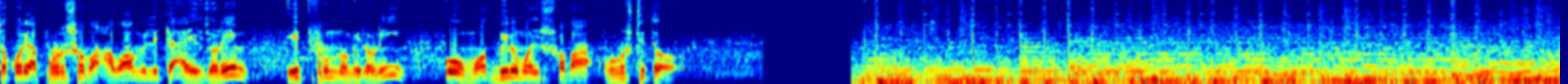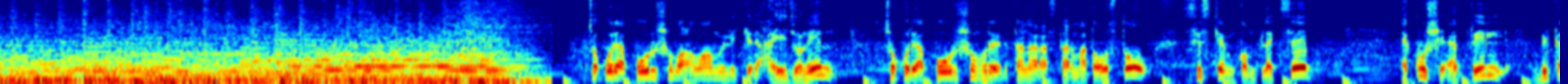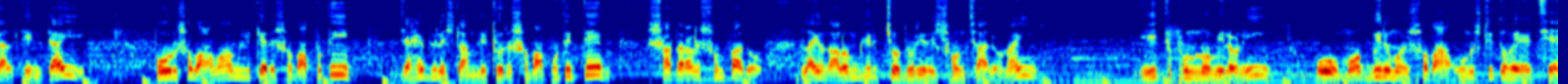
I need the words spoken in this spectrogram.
চকরিয়া পৌরসভা আওয়ামী লীগ আয়োজনে ঈদ পূর্ণ মিলনী ও মত বিনিময় সভা অনুষ্ঠিত। চকরিয়া পৌরসভা আওয়ামী লীগের আয়োজনে চকরিয়া পৌর শহরের থানা রাস্তার মাথাস্থ সিস্টেম কমপ্লেক্সে একুশে এপ্রিল বিকাল তিনটায় পৌরসভা আওয়ামী লীগের সভাপতি জাহেদুল ইসলাম লিটুর সভাপতিত্বে সাধারণ সম্পাদক লায়ন আলমগীর চৌধুরীর সঞ্চালনায় ঈদ পূর্ণ মিলনী ও মত বিনিময় সভা অনুষ্ঠিত হয়েছে।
